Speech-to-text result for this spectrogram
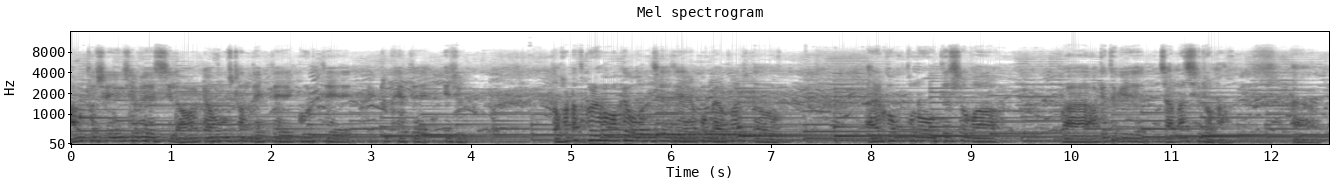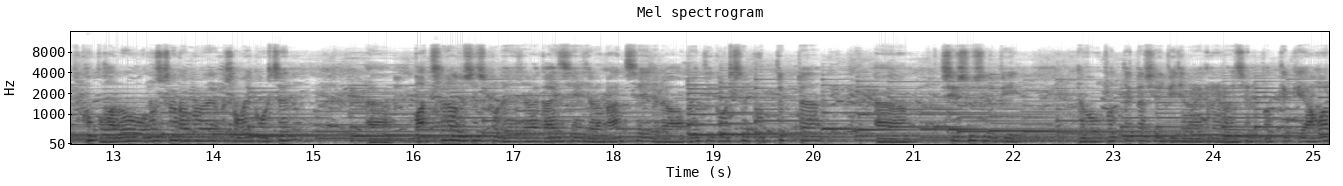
আমি তো সেই হিসেবে এসেছিলাম একটা অনুষ্ঠান দেখতে, ঘুরতে, একটু খেতে, কিছু। তো হঠাৎ করে আমাকে বলছে যে এরকম ব্যাপার, তো এরকম কোনো উদ্দেশ্য বা আগে থেকে জানা ছিল না। খুব ভালো অনুষ্ঠান আপনারা সবাই করছেন। বাচ্চারা বিশেষ করে যারা গাইছে, যারা নাচছে, যারা আবৃত্তি করছে, প্রত্যেকটা শিশু শিল্পী এবং প্রত্যেকটা শিল্পী যারা এখানে রয়েছেন, প্রত্যেককে আমার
